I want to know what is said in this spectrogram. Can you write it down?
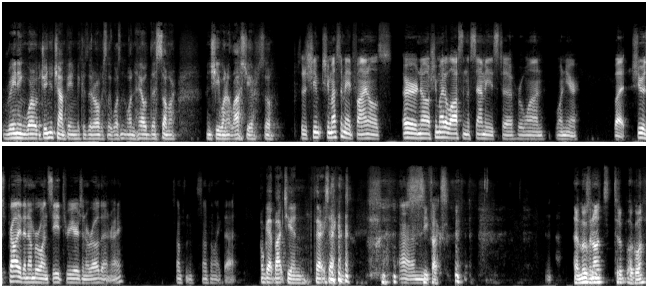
reigning world junior champion because there obviously wasn't one held this summer, and she won it last year. So, so she she must have made finals, or no, she might have lost in the semis to Rowan one year but she was probably the number one seed three years in a row then, right? Something, something like that. I'll get back to you in 30 seconds. um, CFAX. and moving on to the, oh, go on.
